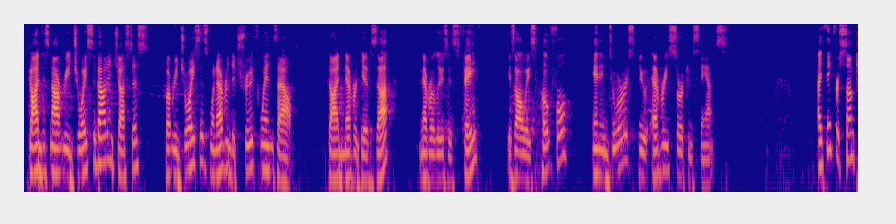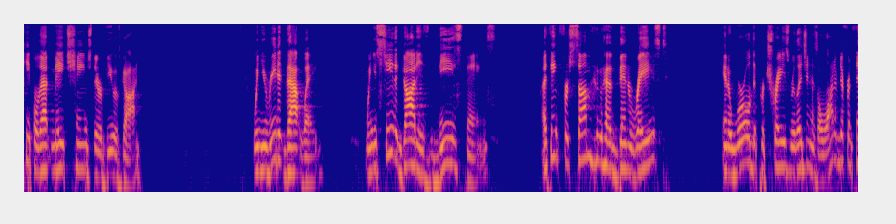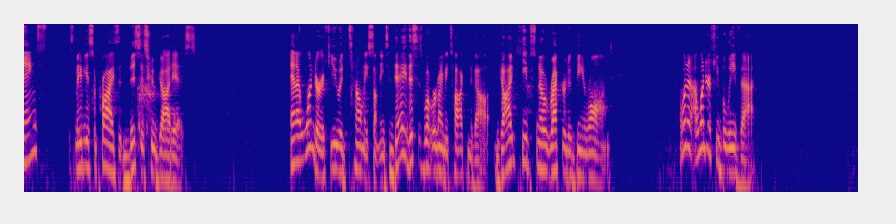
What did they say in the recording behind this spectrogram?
God does not rejoice about injustice, but rejoices whenever the truth wins out. God never gives up, never loses faith, is always hopeful, and endures through every circumstance. I think for some people that may change their view of God. When you read it that way, when you see that God is these things, I think for some who have been raised in a world that portrays religion as a lot of different things, this may be a surprise that this is who God is. And I wonder if you would tell me something. Today, this is what we're going to be talking about. God keeps no record of being wronged. I wonder, I wonder if you believe that.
